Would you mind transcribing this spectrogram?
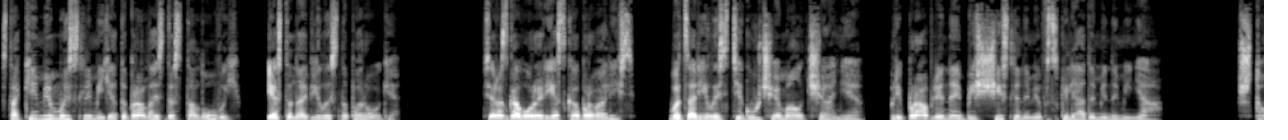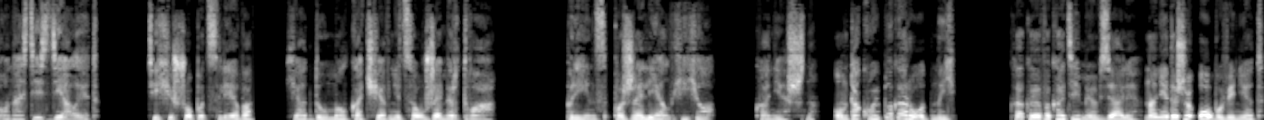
С такими мыслями я добралась до столовой и остановилась на пороге. Все разговоры резко оборвались. Воцарилось тягучее молчание, приправленное бесчисленными взглядами на меня. «Что она здесь делает?» — тихий шепот слева. «Я думал, кочевница уже мертва. Принц пожалел ее? Конечно, он такой благородный. Как и в академию взяли, на ней даже обуви нет.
